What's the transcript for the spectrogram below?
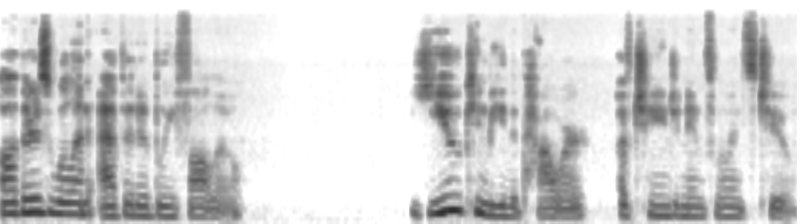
others will inevitably follow. You can be the power of change and influence too.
